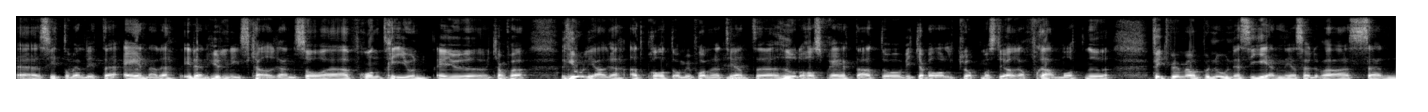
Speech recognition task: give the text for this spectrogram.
äh, sitter väldigt enade i den hyllningskören. Så äh, fronttrion är ju kanske roligare att prata om i förhållande till att, äh, hur det har spretat och vilka val Klopp måste göra framåt. Nu fick vi mål på Nunes igen. Jag såg det var sen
